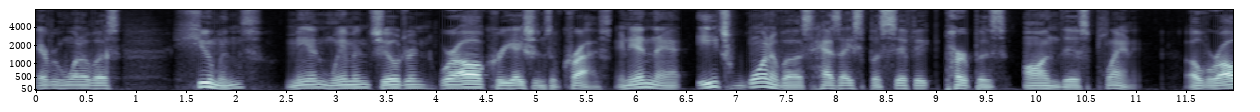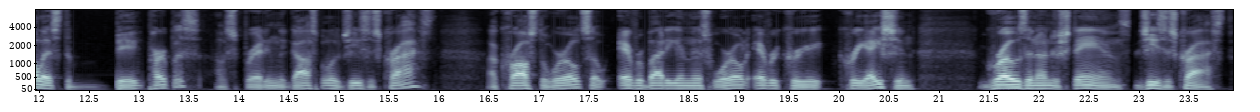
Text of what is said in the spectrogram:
every one of us humans, men, women, children, we're all creations of Christ. And in that, each one of us has a specific purpose on this planet. Overall, it's the big purpose of spreading the gospel of Jesus Christ across the world so everybody in this world, every cre- creation, grows and understands Jesus Christ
